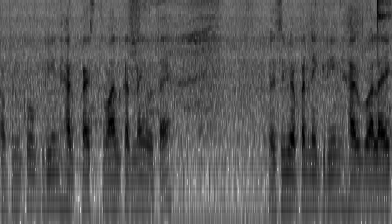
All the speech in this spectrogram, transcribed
अपन को ग्रीन हर्ब का इस्तेमाल करना ही होता है। वैसे भी अपन ने ग्रीन हर्ब वाला एक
